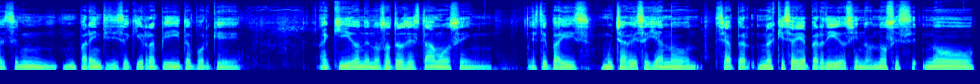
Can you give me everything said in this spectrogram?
hacer un, un paréntesis aquí rapidito porque aquí donde nosotros estamos en este país muchas veces ya no se ha per- no es que se haya perdido, sino no se no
